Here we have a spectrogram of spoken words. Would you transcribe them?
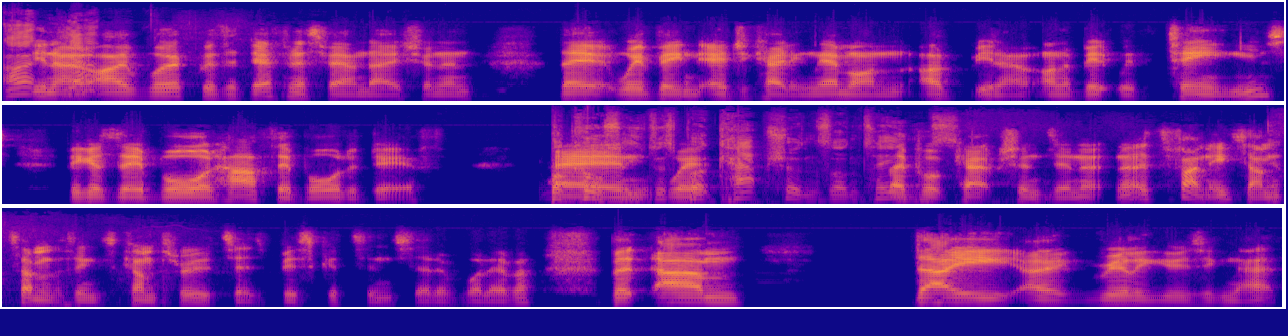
uh, you know yeah. I work with the Deafness Foundation, and they we've been educating them on uh, you know on a bit with Teams because they're bored, half their board are deaf. Of course, you just put captions on Teams. They put captions in it. It's funny. Some some of the things come through. It says biscuits instead of whatever. But um, they are really using that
